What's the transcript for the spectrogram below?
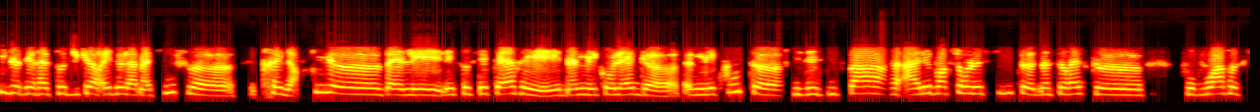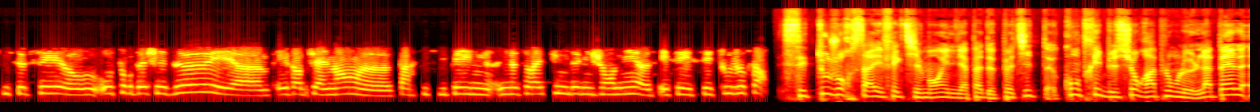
sigle des Restos du Cœur et de la Massif, euh, c'est très bien. Si euh, ben, les, les, sociétaires et même mes collègues m'écoutent, ils n'hésitent pas à aller voir sur le site, ne serait-ce que pour voir ce qui se fait autour de chez eux et éventuellement participer une, ne serait-ce qu'une demi-journée et c'est toujours ça. C'est toujours ça effectivement, il n'y a pas de petite contribution, rappelons-le. L'appel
